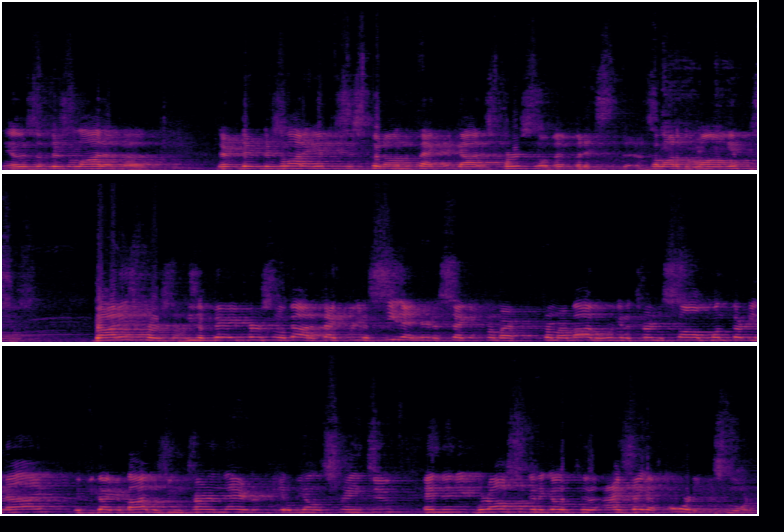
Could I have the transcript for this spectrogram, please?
You know, there's a, there's a lot of uh, there, there, there's a lot of emphasis put on the fact that God is personal, but, but it's, it's a lot of the wrong emphasis. God is personal. He's a very personal God. In fact, we're going to see that here in a second from our, from our Bible. We're going to turn to Psalm 139. If you got your Bibles, you can turn there. It'll be on the screen too. And then we're also going to go to Isaiah 40 this morning.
